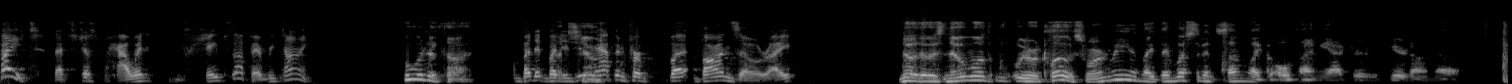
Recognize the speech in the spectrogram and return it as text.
Right. That's just how it shapes up every time. Who would have thought? But it, but it didn't happen for Bonzo, right? No, there was no one. We were close, weren't we? Like there must have been some like old timey actor who appeared on uh,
